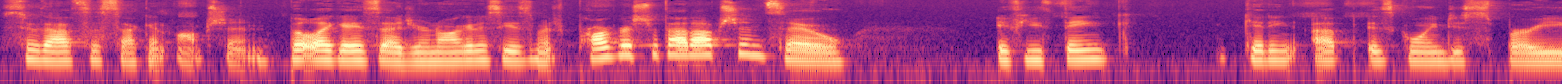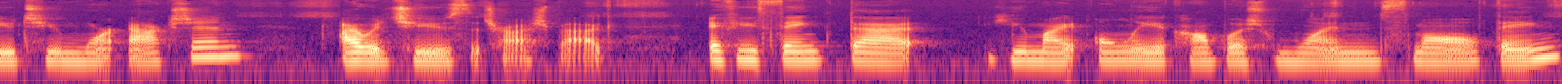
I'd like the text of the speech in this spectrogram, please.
So that's the second option. But like I said, you're not going to see as much progress with that option. So if you think getting up is going to spur you to more action, I would choose the trash bag. If you think that you might only accomplish one small thing,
